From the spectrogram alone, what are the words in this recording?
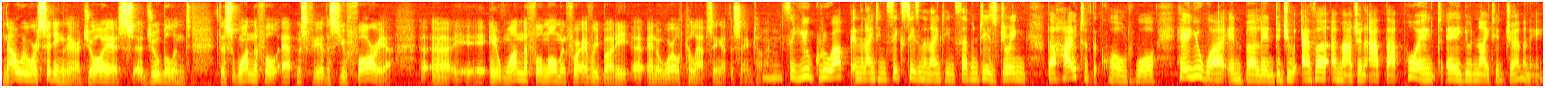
Now we were sitting there, joyous, uh, jubilant, this wonderful atmosphere, this euphoria, uh, a, a, wonderful moment for everybody uh, and a world collapsing at the same time. Mm -hmm. So you grew up in the 1960s and the 1970s during the height of the Cold War. Here you were in Berlin. Did you ever imagine at that point a united Germany?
